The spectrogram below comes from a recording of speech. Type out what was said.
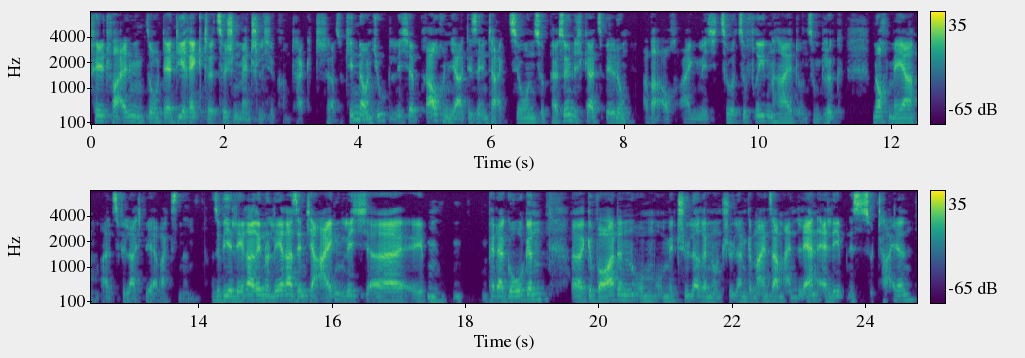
fehlt vor allem so der direkte zwischenmenschliche Kontakt. Also Kinder und Jugendliche brauchen ja diese Interaktion zur Persönlichkeitsbildung, aber auch eigentlich zur Zufriedenheit und zum Glück noch mehr als vielleicht wir Erwachsenen. Also wir Lehrerinnen und Lehrer sind ja eigentlich äh, eben Pädagogen äh, geworden, um, um mit Schülerinnen und Schülern gemeinsam ein Lernerlebnis zu teilen.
